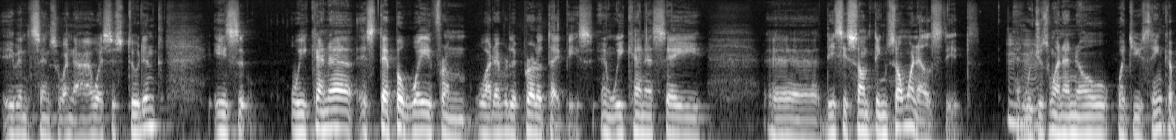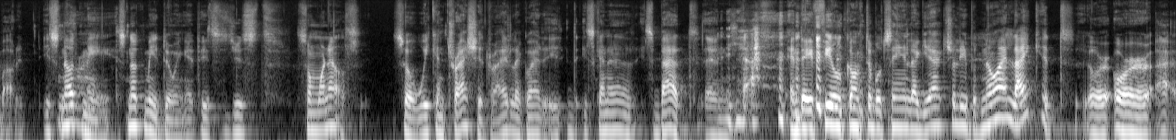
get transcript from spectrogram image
even since when I was a student, is we kind of step away from whatever the prototype is, and we kind of say, uh, "This is something someone else did." Mm-hmm. And we mm-hmm. just want to know what you think about it. It's not right. me. It's not me doing it. It's just someone else. So we can trash it right? Like well, it, it's kind of it's bad. And yeah. and they feel comfortable saying like yeah actually but no i like it. Or or uh,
